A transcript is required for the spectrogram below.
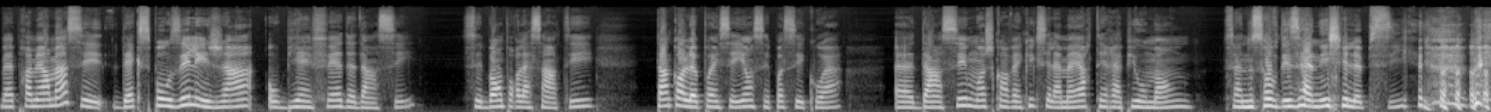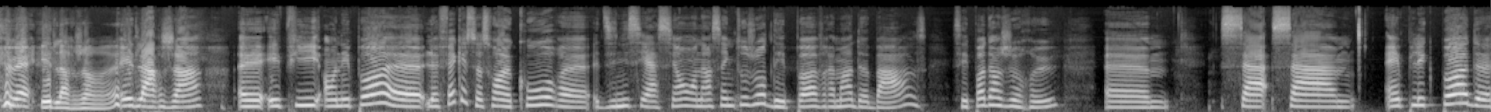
Bien, premièrement, c'est d'exposer les gens aux bienfaits de danser. C'est bon pour la santé tant qu'on l'a pas essayé, on ne sait pas c'est quoi. Euh, danser, moi, je suis convaincue que c'est la meilleure thérapie au monde. Ça nous sauve des années chez le psy. et de l'argent, hein? Et de l'argent. Euh, et puis, on n'est pas... Euh, le fait que ce soit un cours d'initiation, on enseigne toujours des pas vraiment de base. C'est pas dangereux. ça, ça implique pas de,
